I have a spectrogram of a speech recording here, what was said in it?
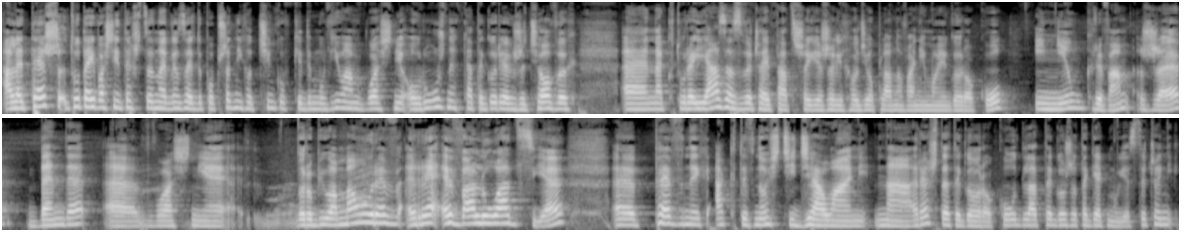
Ale też tutaj właśnie też chcę nawiązać do poprzednich odcinków, kiedy mówiłam właśnie o różnych kategoriach życiowych, e, na które ja zazwyczaj patrzę, jeżeli chodzi o planowanie mojego roku i nie ukrywam, że będę e, właśnie robiła małą re reewaluację e, pewnych aktywności, działań na resztę tego roku, dlatego że, tak jak mówię, styczeń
